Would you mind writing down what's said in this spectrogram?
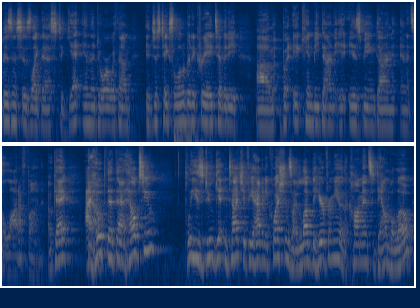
businesses like this to get in the door with them. It just takes a little bit of creativity, um, but it can be done. It is being done, and it's a lot of fun. Okay? I hope that that helps you. Please do get in touch if you have any questions. I'd love to hear from you in the comments down below.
